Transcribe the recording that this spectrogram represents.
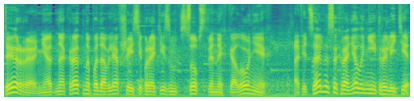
Терра, неоднократно подавлявшая сепаратизм в собственных колониях, официально сохраняла нейтралитет,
